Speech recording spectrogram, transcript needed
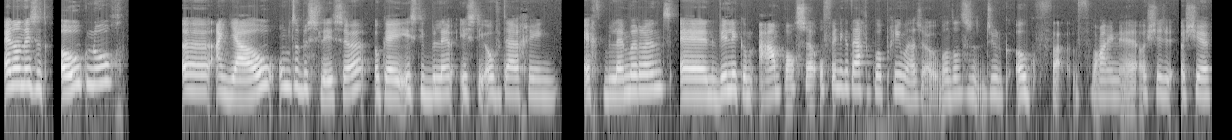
En dan is het ook nog aan jou om te beslissen: oké, is, die is die overtuiging echt belemmerend en wil ik hem aanpassen of vind ik het eigenlijk wel prima zo? Want dat is natuurlijk ook fijn? Als je, als je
